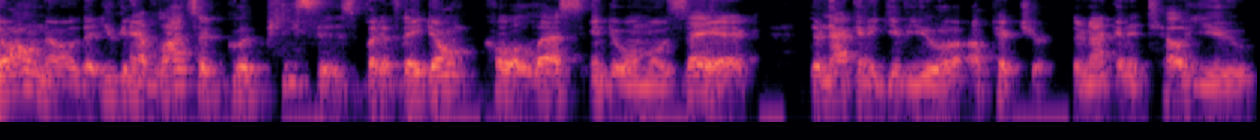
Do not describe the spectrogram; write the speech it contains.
all know that you can have lots of good pieces, but if they don't coalesce into a mosaic, they're not going to give you a, a picture. They're not going to tell you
